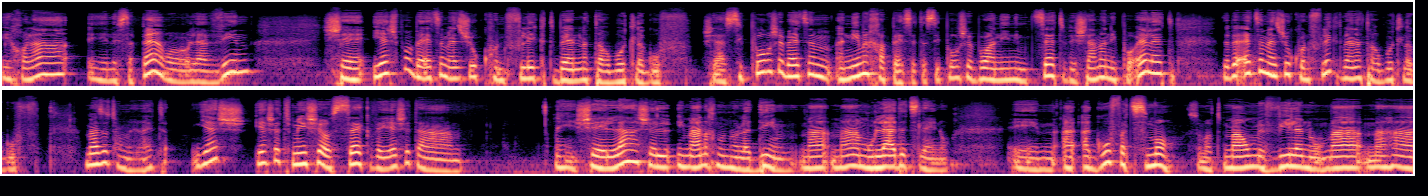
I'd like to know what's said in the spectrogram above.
יכולה אה, לספר או להבין שיש פה בעצם איזשהו קונפליקט בין התרבות לגוף. שהסיפור שבעצם אני מחפשת, הסיפור שבו אני נמצאת ושם אני פועלת, זה בעצם איזשהו קונפליקט בין התרבות לגוף. מה זאת אומרת? יש, יש את מי שעוסק ויש את השאלה של עם מה אנחנו נולדים, מה, מה מולד אצלנו. אמ, הגוף עצמו, זאת אומרת, מה הוא מביא לנו, מה, מה ה...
